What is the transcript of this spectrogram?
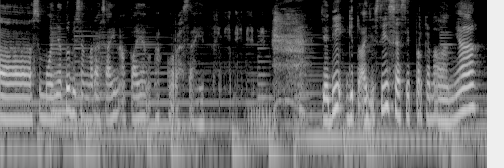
uh, semuanya tuh bisa ngerasain apa yang aku rasain. Jadi gitu aja sih sesi perkenalannya.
